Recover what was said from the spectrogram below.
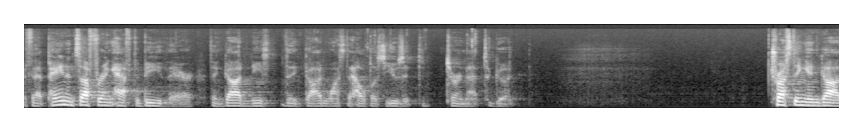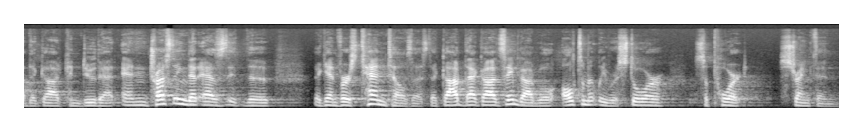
If that pain and suffering have to be there, then God, needs, then God wants to help us use it to turn that to good trusting in God that God can do that, and trusting that as the, again, verse 10 tells us that God, that God, same God, will ultimately restore, support, strengthen,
